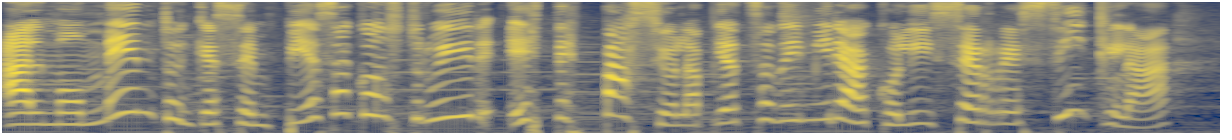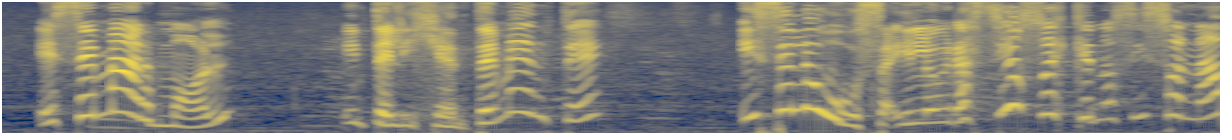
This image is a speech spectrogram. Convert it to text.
al momento en que se empieza a construir este espacio, la Piazza dei Miracoli, se recicla ese mármol inteligentemente y se lo usa. Y lo gracioso es que no se hizo nada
